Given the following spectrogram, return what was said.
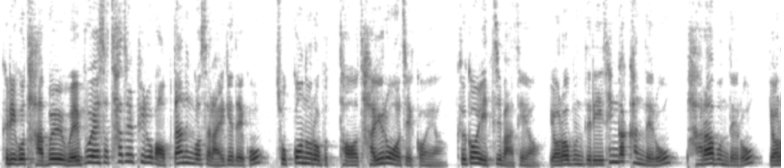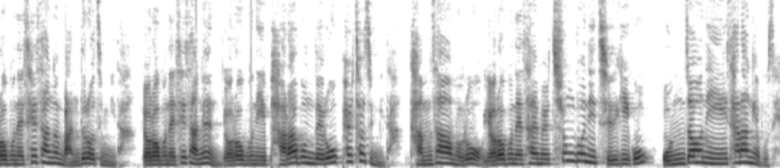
그리고 답을 외부에서 찾을 필요가 없다는 것을 알게 되고 조건으로부터 자유로워질 거예요. 그걸 잊지 마세요. 여러분들이 생각한 대로 바라본 대로 여러분의 세상은 만들어집니다. 여러분의 세상은 여러분이 바라본 대로 펼쳐집니다. 감사함으로 여러분의 삶을 충분히 즐기고 온전히 사랑해 보세요.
